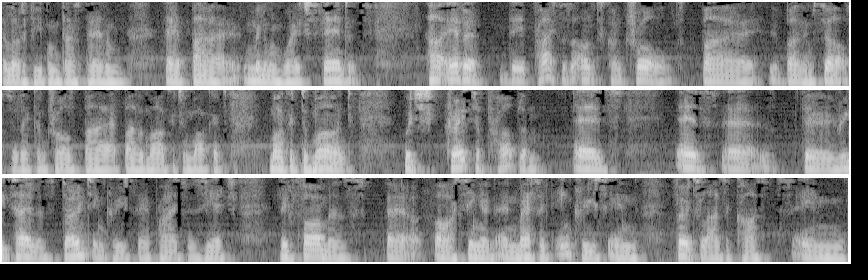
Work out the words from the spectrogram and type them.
a, lot of people and does pay them uh, by minimum wage standards. However, their prices aren't controlled by by themselves, so they're controlled by by the market and market market demand, which creates a problem as as uh, the retailers don't increase their prices yet the farmers uh, are seeing a, a, massive increase in fertilizer costs, in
